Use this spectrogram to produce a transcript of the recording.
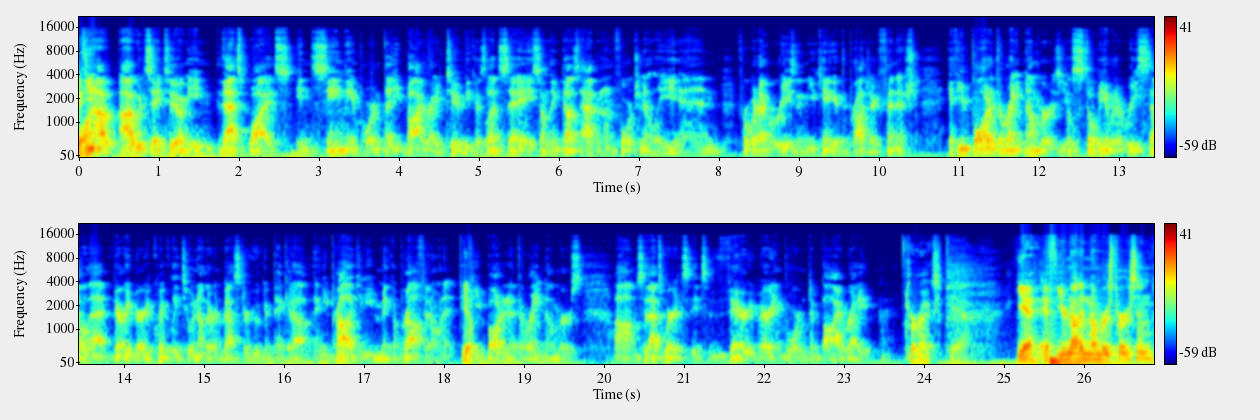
If well, you- and I, I would say too. I mean, that's why it's insanely important that you buy right too. Because let's say something does happen, unfortunately, and for whatever reason you can't get the project finished. If you bought at the right numbers, you'll still be able to resell that very, very quickly to another investor who can pick it up, and you probably can even make a profit on it Yep. if you bought it at the right numbers. Um, so that's where it's it's very, very important to buy right. Correct. Yeah. Yeah, if you're not a numbers person,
